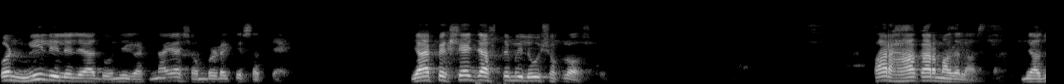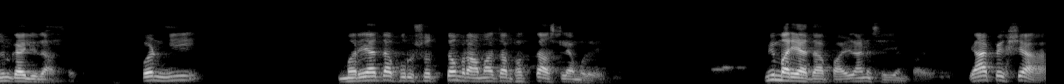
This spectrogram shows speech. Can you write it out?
पण मी लिहिलेल्या दोन्ही घटना या शंभर टक्के सत्य आहे यापेक्षा जास्त मी लिहू शकलो असतो. फार हाहाकार माजला असता. मी अजून काय लिहिलं असतं. पण मी मर्यादा पुरुषोत्तम रामाचा भक्त असल्यामुळे मी मर्यादा पाळल्या आणि संयम पाळला. यापेक्षा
